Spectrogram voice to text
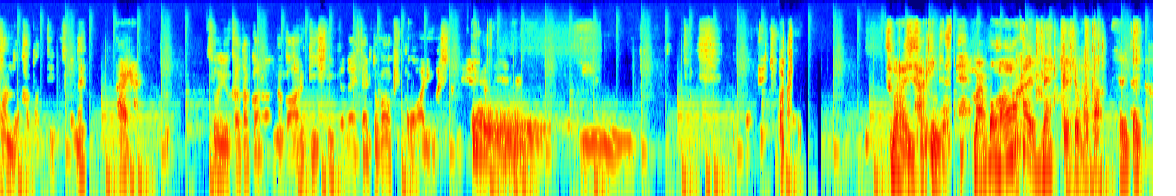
ァンの方っていうんですかね、はいはい。そういう方からなんか RT していただいたりとかは結構ありましたね。うん。素晴らしい作品ですね。まあ、やっぱ漫画界をね、ちょいちょいまたやりたいな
